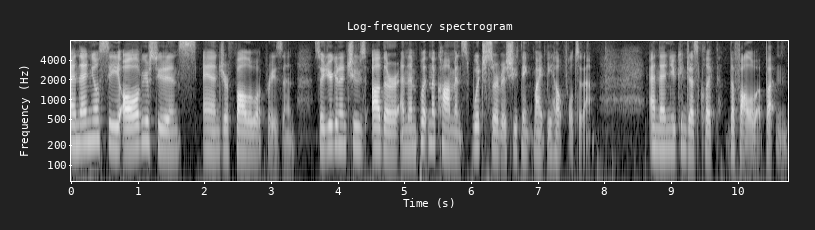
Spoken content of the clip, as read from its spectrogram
and then you'll see all of your students and your follow-up reason. So you're going to choose other and then put in the comments which service you think might be helpful to them. And then you can just click the follow-up button.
